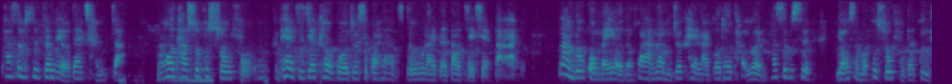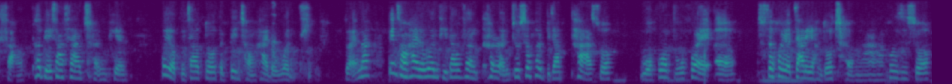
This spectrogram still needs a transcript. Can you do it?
它是不是真的有在成长，然后它舒不舒服，你可以直接透过就是观察植物来得到这些答案。那如果没有的话，那我们就可以来沟通讨论，它是不是有什么不舒服的地方？特别像现在春天，会有比较多的病虫害的问题。对，那病虫害的问题，大部分客人就是会比较怕说，我会不会呃，就是会有家里很多虫啊，或者是说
